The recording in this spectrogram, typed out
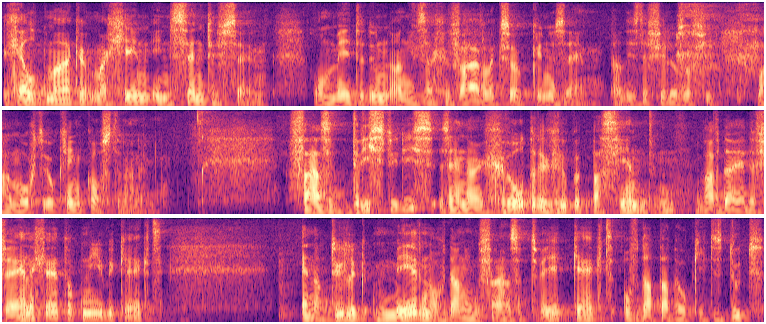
Geld maken mag geen incentive zijn om mee te doen aan iets dat gevaarlijk zou kunnen zijn. Dat is de filosofie. Maar je mag er ook geen kosten aan hebben. Fase 3-studies zijn dan grotere groepen patiënten, waar je de veiligheid opnieuw bekijkt. En natuurlijk meer nog dan in fase 2 kijkt of dat, dat ook iets doet.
